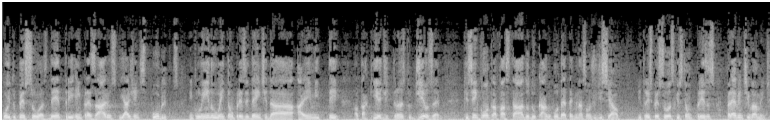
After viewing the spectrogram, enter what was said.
oito pessoas, dentre empresários e agentes públicos, incluindo o então presidente da AMT, Autarquia de Trânsito Eusébio, que se encontra afastado do cargo por determinação judicial e três pessoas que estão presas preventivamente.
